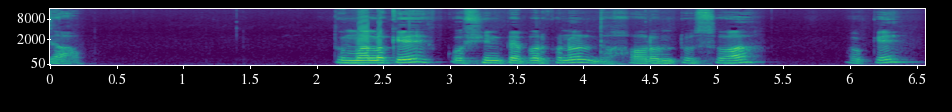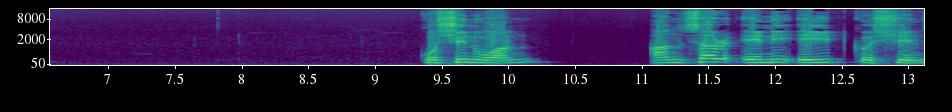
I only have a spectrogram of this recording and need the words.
যাওঁ তোমালোকে কুৱেশ্যন পেপাৰখনৰ ধৰণটো চোৱা okay question one answer any eight questions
